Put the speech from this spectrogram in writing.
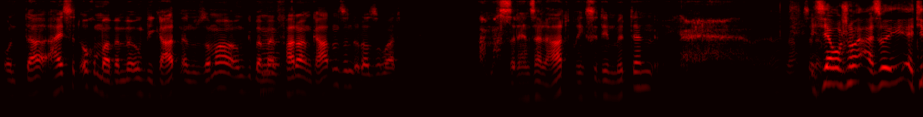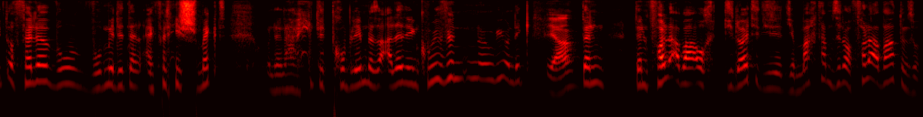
und da heißt es auch immer, wenn wir irgendwie Garten, im Sommer irgendwie bei meinem Vater im Garten sind oder sowas. Ah, machst du denn Salat? Bringst du den mit denn? Ja, ja, ja. Ist ja auch schon, also es gibt auch Fälle, wo, wo mir das dann einfach nicht schmeckt. Und dann habe ich das Problem, dass alle den cool finden irgendwie und ich Ja. dann, dann voll, aber auch die Leute, die das gemacht haben, sind auch voller Erwartung so.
